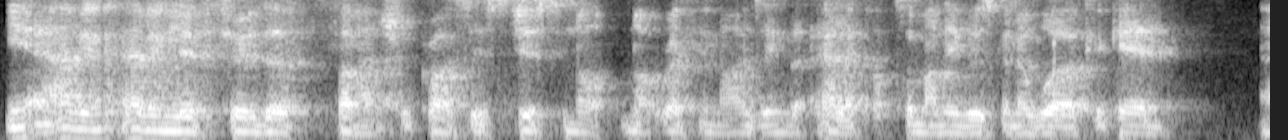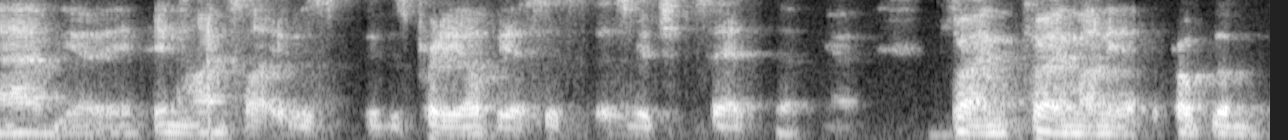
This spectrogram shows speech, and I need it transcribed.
Yeah, having having lived through the financial crisis, just not not recognizing that helicopter money was going to work again um, you know, in, in, hindsight, it was it was pretty obvious, as, as Richard said, that you know, throwing throwing money at the problem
